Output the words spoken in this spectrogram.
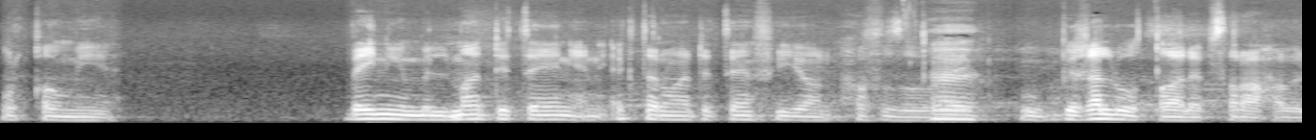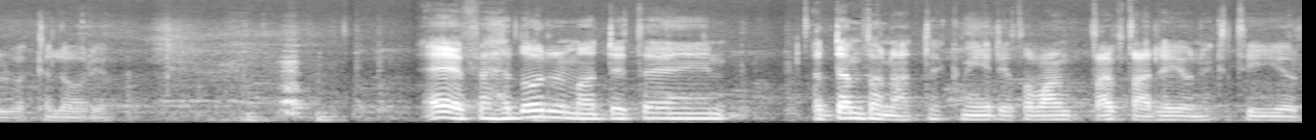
والقومية. بيني من المادتين يعني أكثر مادتين فيهم حفظوا إيه. وبغلوا الطالب صراحة بالبكالوريا. إيه فهدول المادتين قدمتهم على التكميلي طبعا تعبت عليهم كتير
